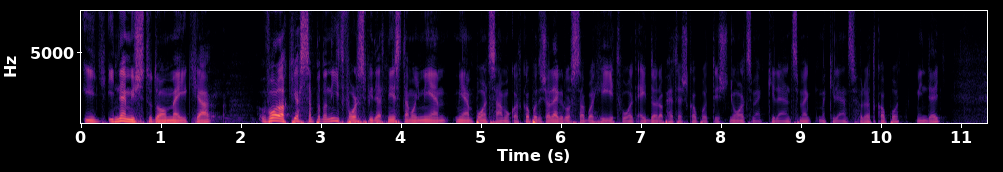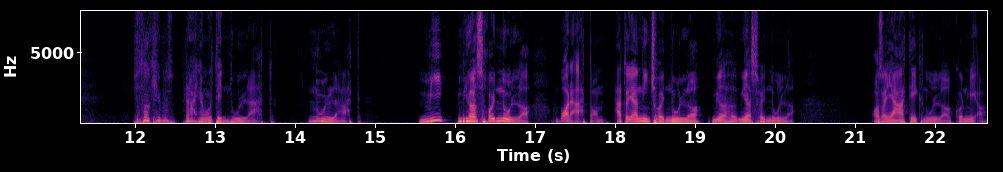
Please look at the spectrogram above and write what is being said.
Így, így nem is tudom melyik jár. Valaki azt hiszem, a Need for Speed-et néztem, hogy milyen, milyen pontszámokat kapott, és a legrosszabb a 7 volt, egy darab 7-es kapott, és 8 meg 9, meg, meg 9 fölött kapott, mindegy. És valaki rányomott egy nullát. Nullát. Mi? Mi az, hogy nulla? Barátom. Hát olyan nincs, hogy nulla. Mi, a, mi az, hogy nulla? Az a játék nulla, akkor mi, a,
